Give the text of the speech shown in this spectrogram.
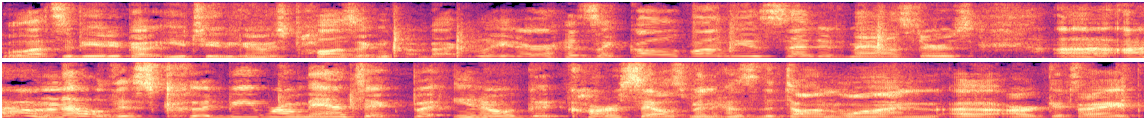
Well, that's the beauty about YouTube. You can always pause it and come back later as I call upon the Ascended Masters. Uh, I don't know. This could be romantic, but you know, a good car salesman has the Don Juan uh, archetype.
